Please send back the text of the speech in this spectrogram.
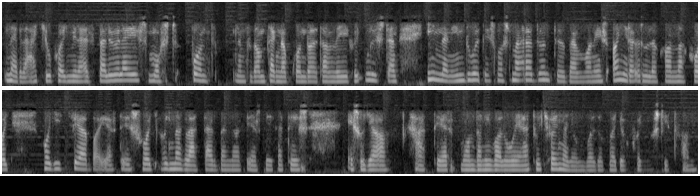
meglátjuk, hogy mi lesz belőle, és most pont nem tudom, tegnap gondoltam végig, hogy úristen, innen indult, és most már a döntőben van, és annyira örülök annak, hogy, hogy így célba ért, és hogy, hogy meglátták benne az értéket, és, és ugye a háttér mondani valóját, úgyhogy nagyon boldog vagyok, hogy most itt van.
